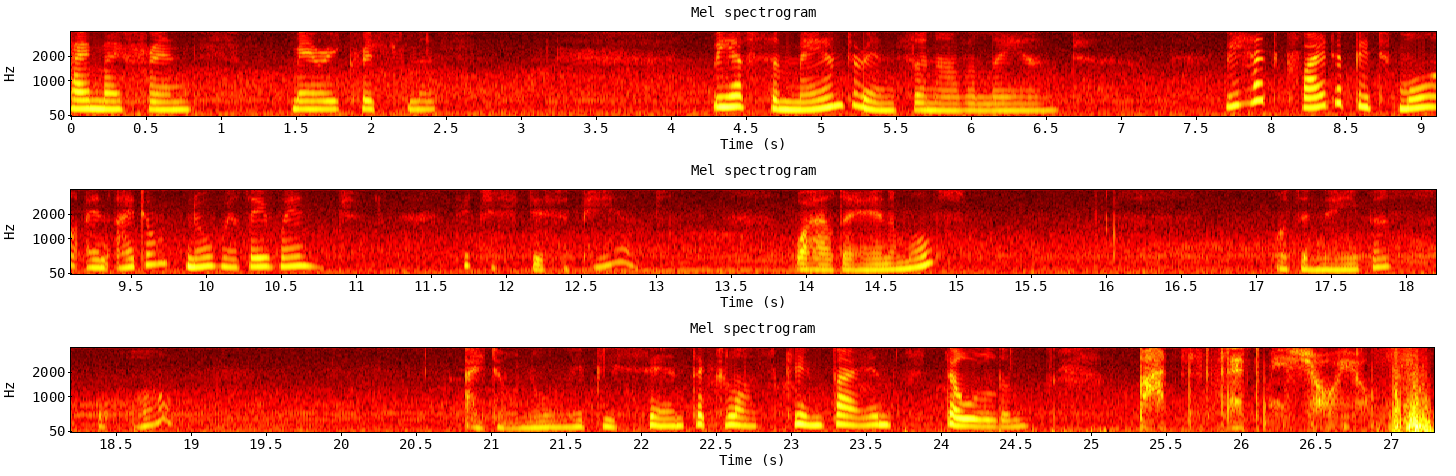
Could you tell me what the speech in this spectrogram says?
Hi, my friends. Merry Christmas. We have some mandarins on our land. We had quite a bit more, and I don't know where they went. They just disappeared. Wild animals, or the neighbors, or I don't know, maybe Santa Claus came by and stole them. But let me show you.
